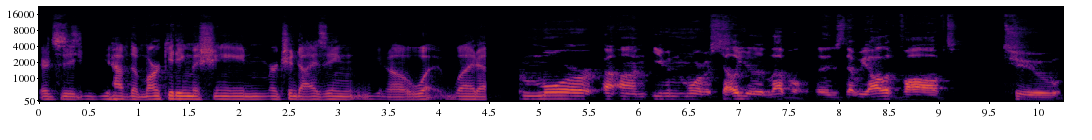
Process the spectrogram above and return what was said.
there's. You have the marketing machine, merchandising. You know what what. Uh, more uh, on even more of a cellular level is that we all evolved to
